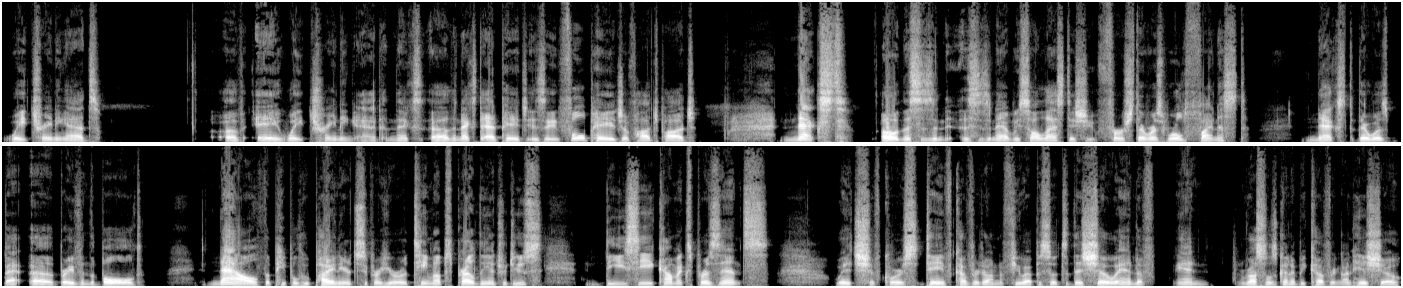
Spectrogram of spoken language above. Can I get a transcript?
weight training ads. Of a weight training ad. And next, uh, the next ad page is a full page of hodgepodge. Next, oh, this is an this is an ad we saw last issue. First there was World Finest. Next there was ba- uh, Brave and the Bold. Now, the people who pioneered superhero team ups proudly introduce DC Comics Presents, which, of course, Dave covered on a few episodes of this show, and of and Russell's going to be covering on his show.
